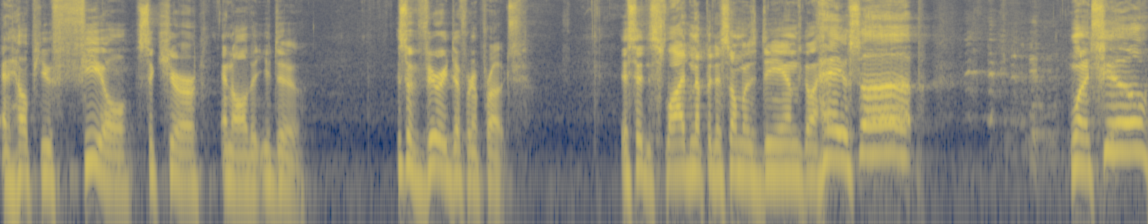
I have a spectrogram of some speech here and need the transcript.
and help you feel secure in all that you do. This is a very different approach. It's sitting sliding up into someone's DMs going, hey, what's up? Wanna chill?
